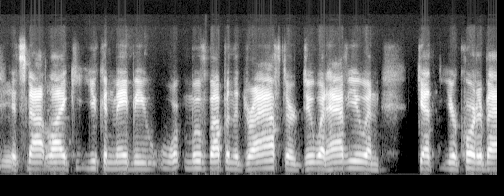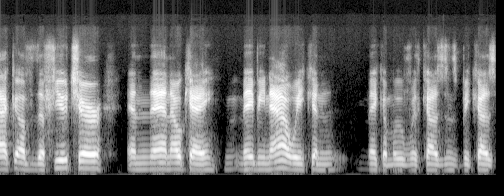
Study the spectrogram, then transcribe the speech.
yeah. it's not like you can maybe w- move up in the draft or do what have you and get your quarterback of the future and then okay, maybe now we can make a move with Cousins because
